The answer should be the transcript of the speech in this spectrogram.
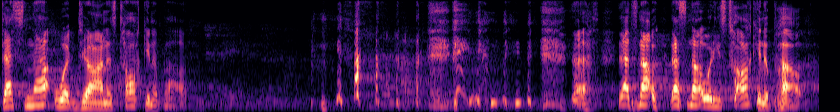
That's not what John is talking about. that's, not, that's not what he's talking about.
